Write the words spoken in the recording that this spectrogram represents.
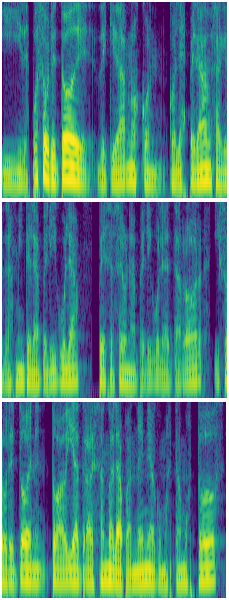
Y después sobre todo de, quedarnos con, la esperanza que transmite la película, pese a ser una película de terror, y sobre todo en, todavía atravesando la pandemia como estamos todos,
